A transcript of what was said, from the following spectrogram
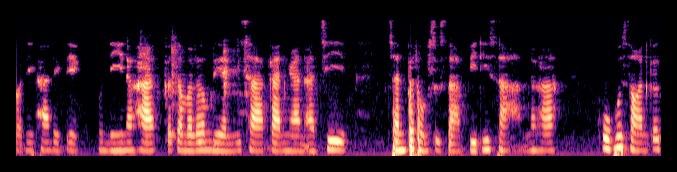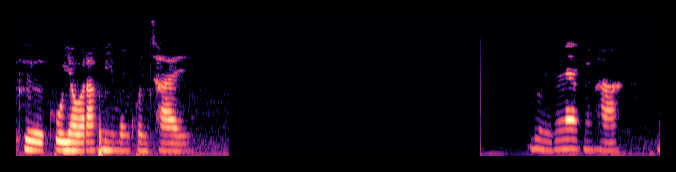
วัสดีค่ะเด็กๆ วันนี้นะคะก็จะมาเริ่มเรียนวิชาการงานอาชีพ ชั้นประถมศึกษาปีที่ 3 นะคะ ครูผู้สอนก็คือครูเยาวรักษ์มีมงคลชัย หน่วยแรกนะคะ ใน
